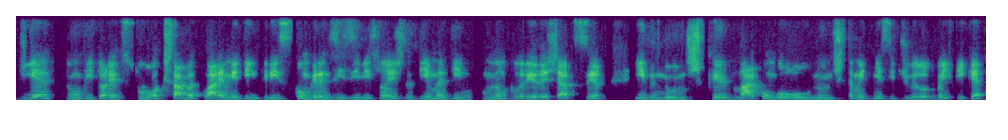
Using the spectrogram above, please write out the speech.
diante de um Vitória de Setúbal que estava claramente em crise, com grandes exibições de Diamantino, como não poderia deixar de ser, e de Nunes, que marca um gol, ou Nunes, que também tinha sido jogador do Benfica,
